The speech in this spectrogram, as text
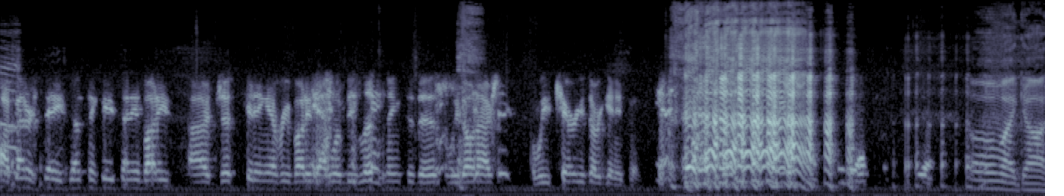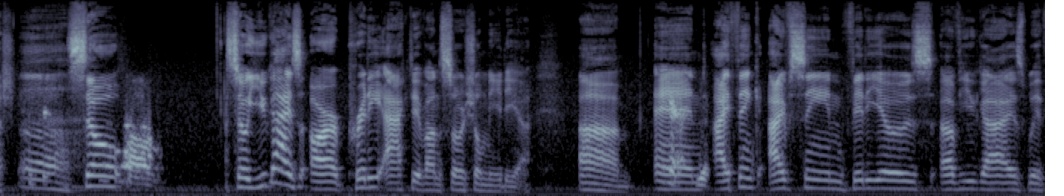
I better say, just in case anybody, uh, just kidding, everybody that would be listening to this, we don't actually, we carries our guinea pig. oh my gosh. Ugh. So Um, so you guys are pretty active on social media. Um, and I think I've seen videos of you guys with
